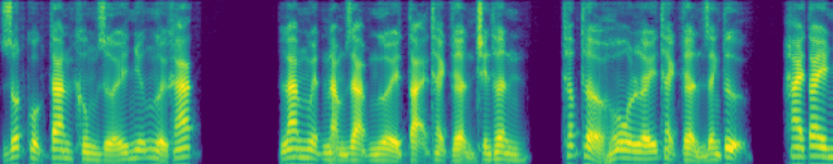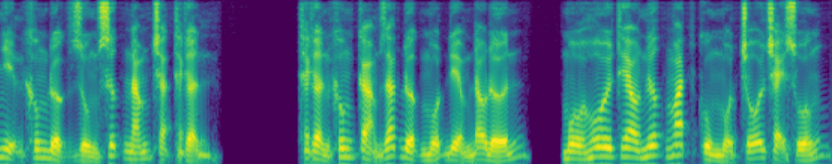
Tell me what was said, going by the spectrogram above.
rốt cuộc tan không dưới những người khác. Lam nguyệt nằm dạp người tại thạch thần trên thân, thấp thở hô lấy thạch thần danh tự, hai tay nhịn không được dùng sức nắm chặt thạch thần. Thạch thần không cảm giác được một điểm đau đớn, mồ hôi theo nước mắt cùng một chỗ chạy xuống,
